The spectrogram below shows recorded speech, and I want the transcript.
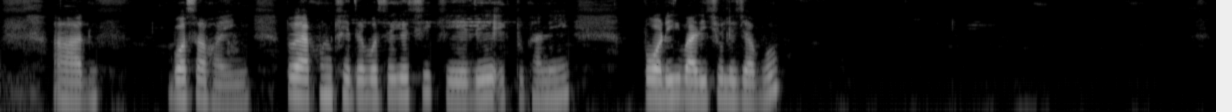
আর বসা হয়নি। তো এখন খেতে বসে গেছি, খেয়ে দিয়ে একটুখানি পরেই বাড়ি চলে যাব।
